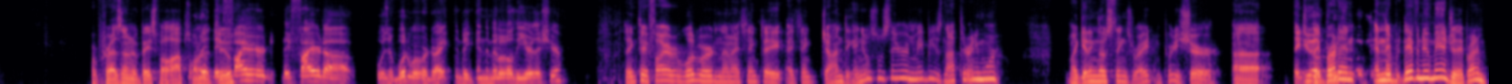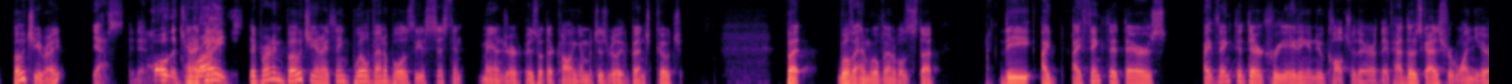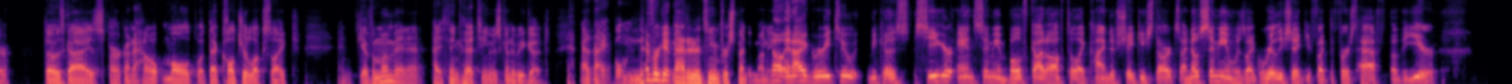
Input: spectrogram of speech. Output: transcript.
or president of baseball ops, Well, one they, of the they two. fired. They fired. Uh, what was it Woodward? Right in the in the middle of the year this year. I think they fired Woodward, and then I think they, I think Jon Daniels was there, and maybe he's not there anymore. Am I getting those things right? I'm pretty sure. Uh, They do. they have brought Bruce in, Bochy and they coming. they have a new manager. They brought in Bochy, right? yes, they did. Oh, that's And I right. think they brought in Bochy, and I think Will Venable is the assistant manager, is what they're calling him, which is really the bench coach. But Will and Will Venable's a stud. The I I think that there's I think that they're creating a new culture there. They've had those guys for one year. Those guys are going to help mold what that culture looks like and give them a minute. I think that team is going to be good. And I will never get mad at a team for spending money. No, and I agree too because Seager and Semien both got off to like kind of shaky starts. I know Semien was like really shaky for like the first half of the year.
